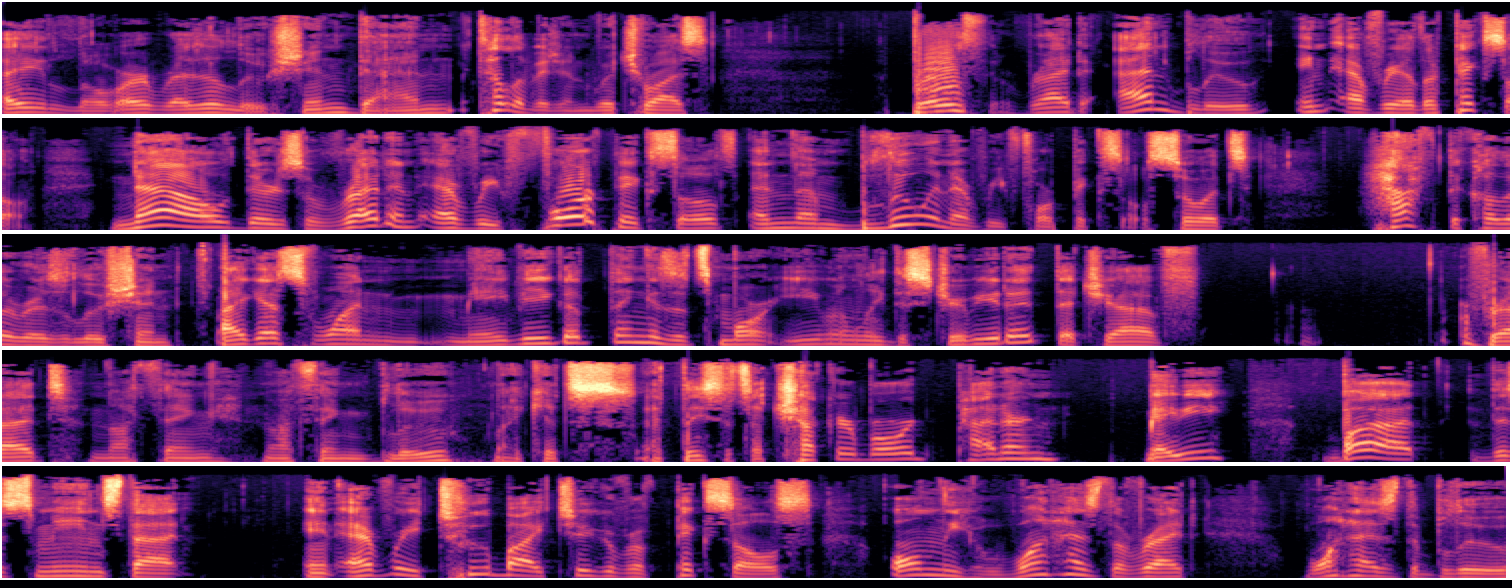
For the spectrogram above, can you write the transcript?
a lower resolution than television, which was both red and blue in every other pixel. Now there's red in every four pixels and then blue in every four pixels. So it's half the color resolution. I guess one maybe a good thing is it's more evenly distributed, that you have red, nothing, nothing blue. Like it's at least it's a checkerboard pattern, maybe. But this means that in every 2 by 2 group of pixels, only one has the red, one has the blue.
